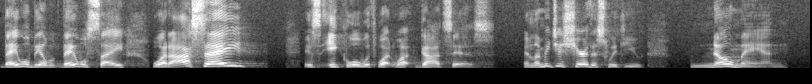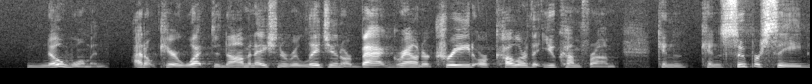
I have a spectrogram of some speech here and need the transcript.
They will be able, they will say, what I say is equal with what, what God says. And let me just share this with you. No man, no woman, I don't care what denomination or religion or background or creed or color that you come from, can, can supersede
